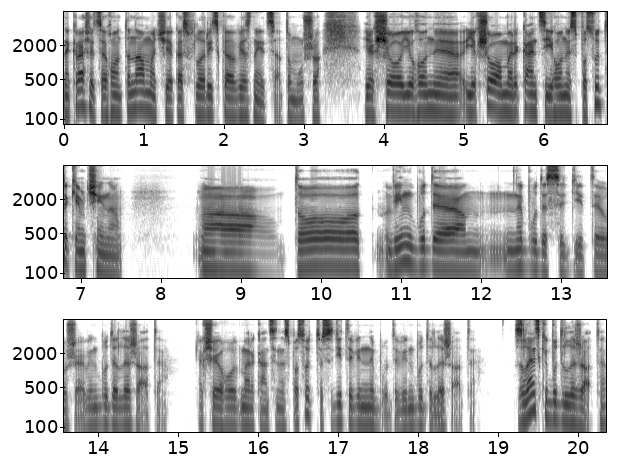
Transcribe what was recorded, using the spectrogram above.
найкраще це Гуантанамо чи якась флоридська в'язниця. Тому що якщо його не, якщо американці його не спасуть таким чином, то він буде не буде сидіти вже, він буде лежати. Якщо його американці не спасуть, то сидіти він не буде, він буде лежати. Зеленський буде лежати.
